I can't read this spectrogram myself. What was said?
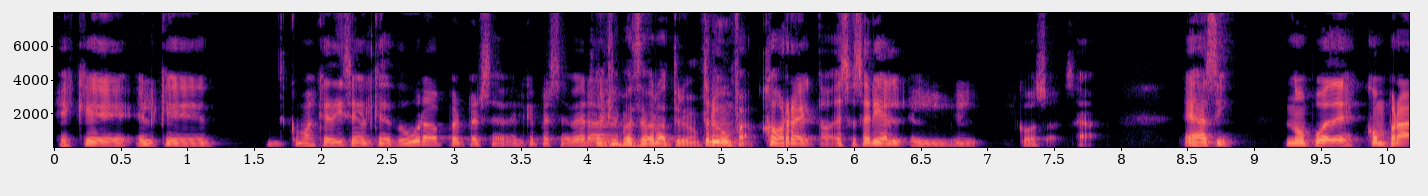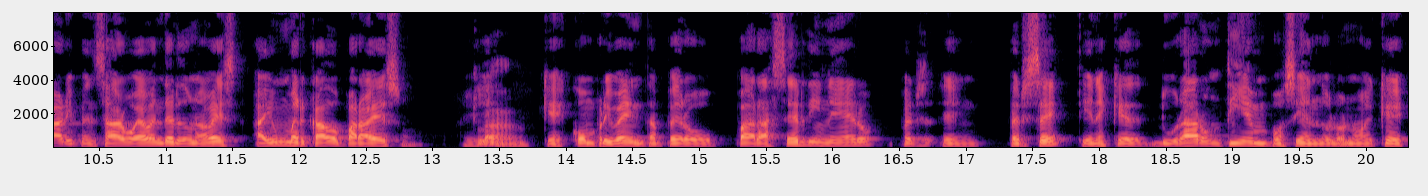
es que el que, ¿cómo es que dicen? El que dura, el que persevera, El que persevera triunfa. triunfa. Correcto, eso sería el, el- el cosa. O sea, es así. No puedes comprar y pensar, voy a vender de una vez. Hay un mercado para eso, eh, Claro. que es compra y venta, pero para hacer dinero en- per se, tienes que durar un tiempo haciéndolo. No es que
